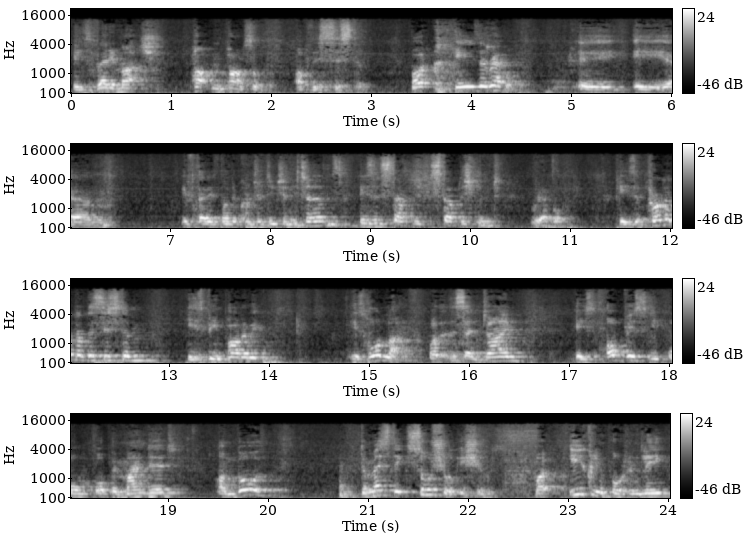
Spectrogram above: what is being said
He's very much part and parcel of this system. But he is a rebel. A, a, um, if that is not a contradiction in terms, he's an establishment rebel. He's a product of the system, he's been part of it his whole life, but at the same time, he's obviously open minded on both domestic social issues, but equally importantly,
